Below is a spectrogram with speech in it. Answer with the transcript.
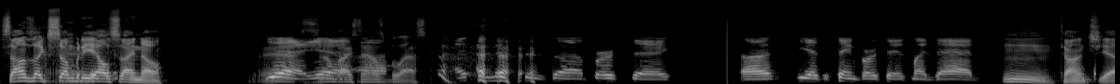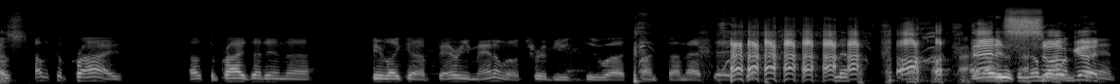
Sounds like somebody else I know. Yeah, Somebody yeah, sounds uh, blessed. I, I missed his uh, birthday. Uh, he has the same birthday as my dad. Mm, Tunch, I was, yes. I was surprised. I was surprised I didn't uh, hear like a Barry Manilow tribute to uh, Tunch on that day. oh, that is was the number so good. fan.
